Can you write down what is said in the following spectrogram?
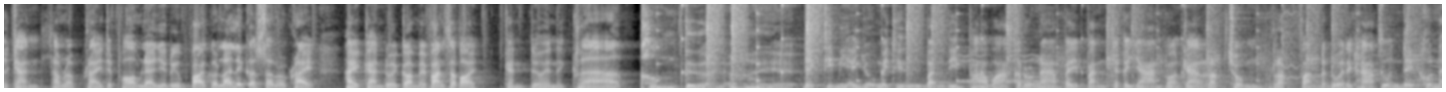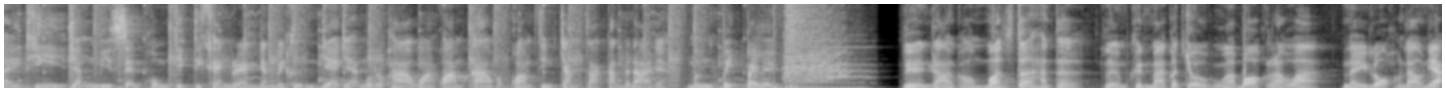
ละกันสำหรับใครที่พร้อมแล้วอย่าลืมฝากกดไลค์และกด subscribe ให้กันด้วยก่อนไปฟังสปอย กันด้วยนะครับคำเตือนเอ้ย เด็กที่มีอายุไม่ถึงบัณฑิตภาวะ กรุณาไปปั่นจักรยานก่อนการรับชมรับฟังกันด้วยนะครับ ส่วนเด็กคนไหนที่ยังมีเส้นผมหยิกที่แข็งแรงยังไม่ขึ้น แยกแยะมลภาวะความกาวกับความจริงจังจากกันไม่ได้เนี่ยมึงปิดไปเลย เรื่องราวของ Monster Hunter เริ่มขึ้นมาก็จั่วหัวบอกเราว่า ในโลกของเราเนี่ย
